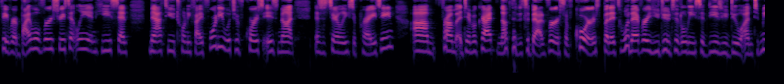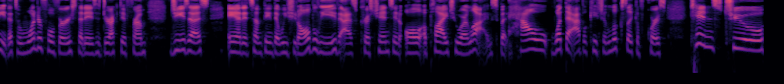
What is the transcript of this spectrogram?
favorite Bible verse recently, and he said Matthew 25 40, which of course is not necessarily surprising um, from a Democrat. Not that it's a bad verse, of course, but it's whatever you do to the least of these, you do unto me. That's a wonderful verse that is a directive from Jesus, and it's something that we should all believe as Christians and all apply to our lives. But how, what that application looks like, of course, tends to,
